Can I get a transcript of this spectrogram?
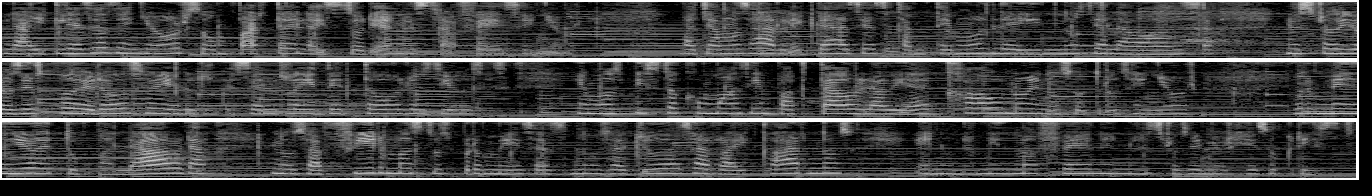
la iglesia, Señor, son parte de la historia de nuestra fe, Señor. Vayamos a darle gracias, cantémosle himnos de alabanza. Nuestro Dios es poderoso y Él es el Rey de todos los dioses. Hemos visto cómo has impactado la vida de cada uno de nosotros, Señor, por medio de tu palabra, nos afirmas tus promesas, nos ayudas a arraigarnos en una misma fe en nuestro Señor Jesucristo.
